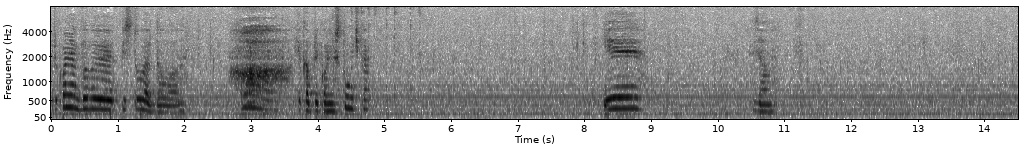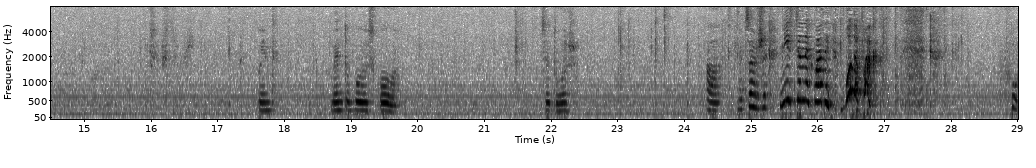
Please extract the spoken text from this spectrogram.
прикольно, якби ви пістолет давали. А, яка прикольна штучка. Є. Винт. Винт обов'язково. Це теж. А, ну це вже місця не хватить! Буде фак! Фух.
